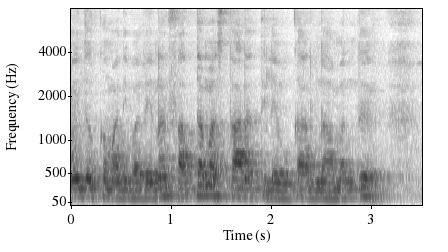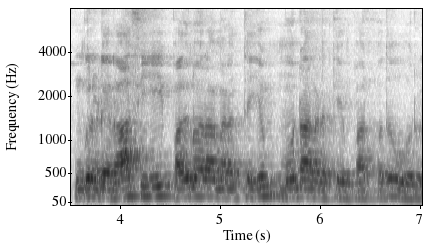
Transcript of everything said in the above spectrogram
ஐந்துக்கும் அதிபதியான சப்தம ஸ்தானத்திலே உட்கார்ந்து அமர்ந்து உங்களுடைய ராசியை பதினோராம் இடத்தையும் மூன்றாம் இடத்தையும் பார்ப்பது ஒரு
